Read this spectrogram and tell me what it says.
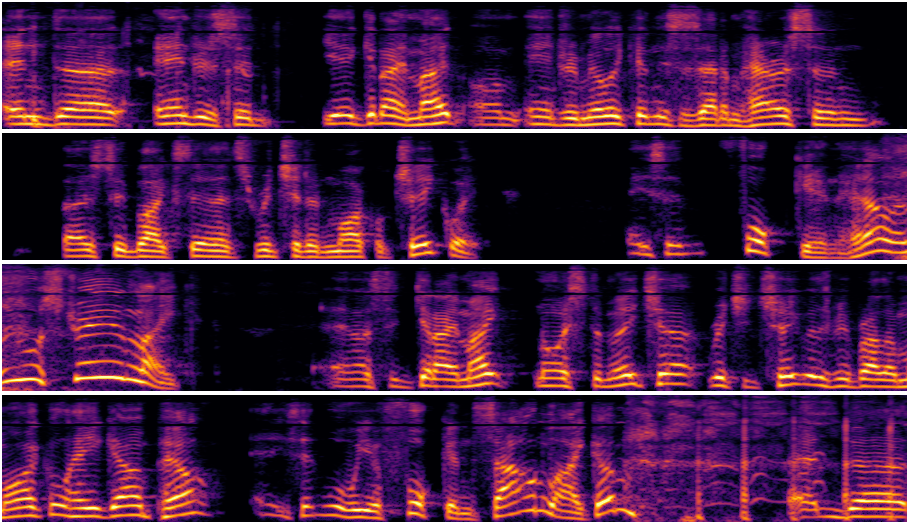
and uh, Andrew said, Yeah, g'day, mate. I'm Andrew Milliken. This is Adam Harrison. Those two blokes there, that's Richard and Michael Chee-Quee. He said, Fucking hell, are you Australian, Lake? And I said, G'day, mate. Nice to meet you. Richard Chee-Quee, this is my brother Michael. How you going, pal? And he said, Well, you fucking sound like him. and uh,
